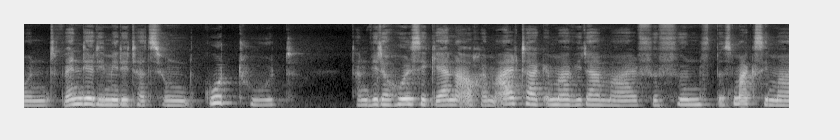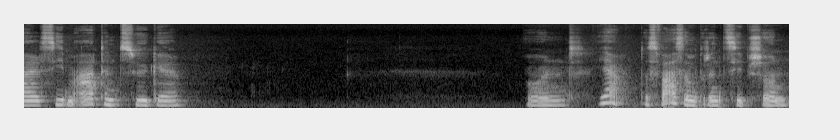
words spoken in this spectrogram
Und wenn dir die Meditation gut tut, dann wiederhol sie gerne auch im Alltag immer wieder mal für fünf bis maximal sieben Atemzüge. Und ja, das war es im Prinzip schon.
